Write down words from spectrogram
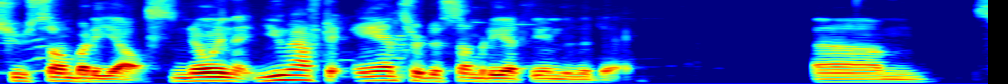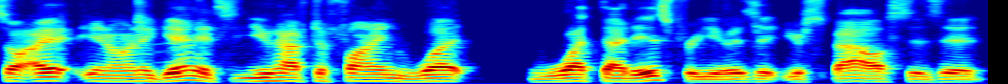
to somebody else knowing that you have to answer to somebody at the end of the day. Um, so i you know and again it's you have to find what what that is for you. Is it your spouse? Is it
